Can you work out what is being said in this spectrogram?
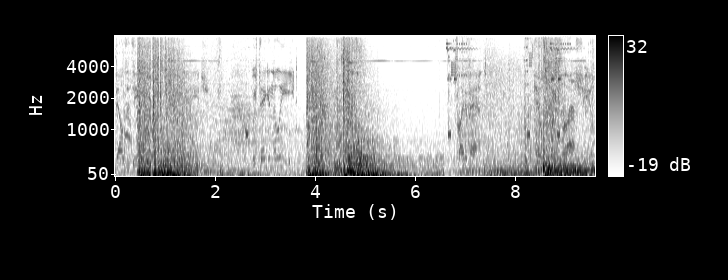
Delta team, engage. We've taken the lead. Sleight of hand. Kill Hill blast shield.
